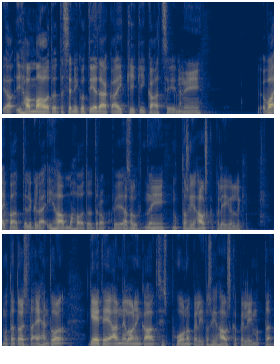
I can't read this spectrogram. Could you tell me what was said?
Ja ihan mahdoton, että se niinku tietää kaikki kikat siinä. Niin. Wipeout oli kyllä ihan mahdoton droppi suhteen. Niin, mutta tosi hauska peli kylläkin. Mutta toisaalta eihän tuo GTA 4 siis huono peli, tosi hauska peli, mutta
